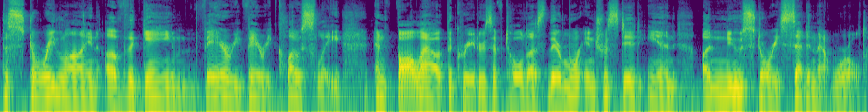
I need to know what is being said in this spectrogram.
the storyline of the game very, very closely. And Fallout, the creators have told us they're more interested in a new story set in that world.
